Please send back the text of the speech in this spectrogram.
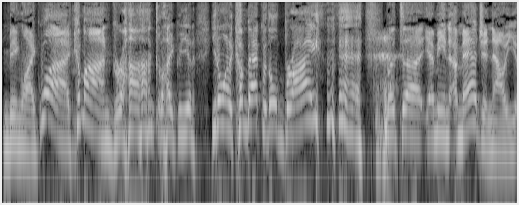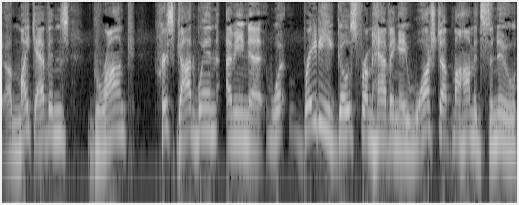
and being like, what? Come on, Gronk. Like, you, you don't want to come back with old Bry? but, uh, I mean, imagine now uh, Mike Evans, Gronk, Chris Godwin. I mean, uh, what Brady goes from having a washed up Mohamed Sanu,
